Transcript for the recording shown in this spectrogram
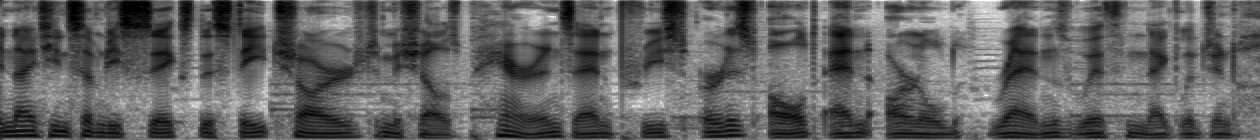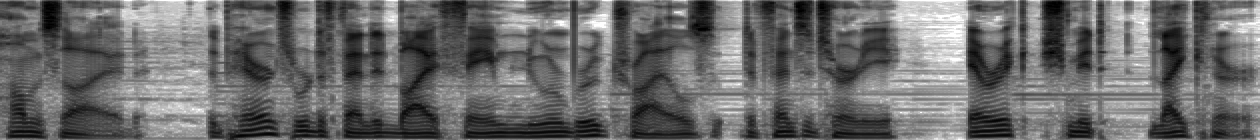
In 1976, the state charged Michel's parents and priest Ernest Alt and Arnold Renz with negligent homicide. The parents were defended by famed Nuremberg trials defense attorney Erich Schmidt Leichner,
